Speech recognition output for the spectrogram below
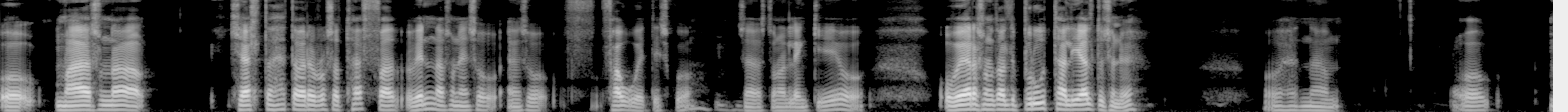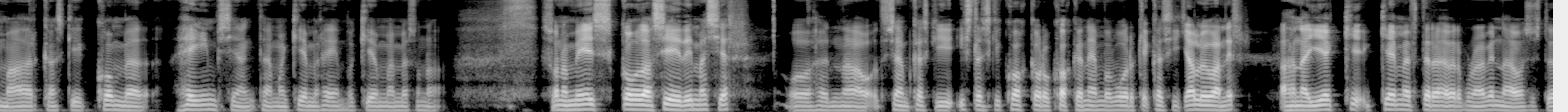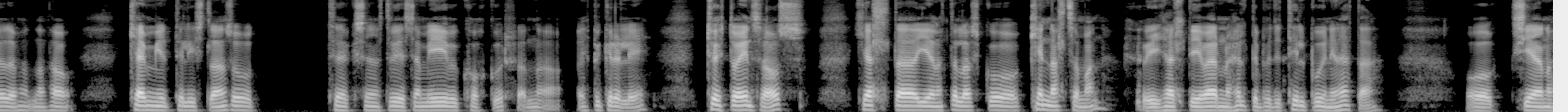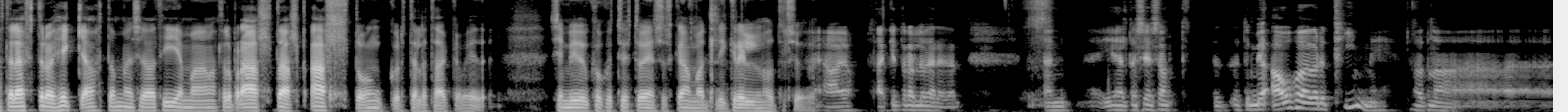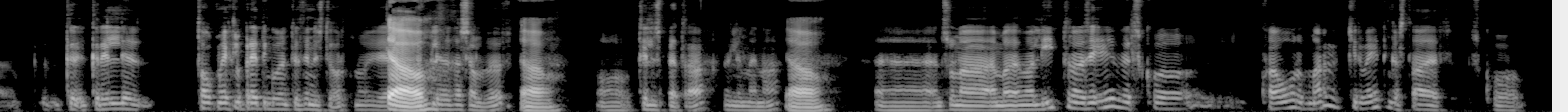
og maður svona held að þetta verið rosa töff að vinna svona eins og, eins og fáiði sko, sem það svona lengi og, og vera svona aldrei brútal í eldusinu og hérna og maður kannski kom með heim síðan þegar maður kemur heim þá kemur maður með svona svona misgóða siði með sér og hérna, sem kannski íslenski kokkar og kokkanemar voru kannski ekki alveg vanir þannig að ég ke- kem eftir að vera búin að vinna á þessu stöðum hérna, þá kem ég til Íslands og tek semst við sem yfirkokkur hérna, upp í grilli. 21 ás held að ég náttúrulega sko kynna allt saman og ég held ég væri nú heldur betur tilbúin í þetta. Og síðan náttúrulega eftir að higgja átt að með sig á því að maður náttúrulega bara allt, allt, allt og ungur til að taka við sem yfirkokkur 21 og skamall í grillin hótelsögu Já, já, það getur alveg verið en, en ég held að sé samt þetta er mjög áhugaveru tími þarna gr- grillið tók miklu breytingu undir þinni stjórn og ég upplýði það sjálfur. Já, og til þess betra, vil ég meina. Já, en svona, ef maður, ef maður lítur að þessi yfir sko, hvað voru margir veitingastæðir sko,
